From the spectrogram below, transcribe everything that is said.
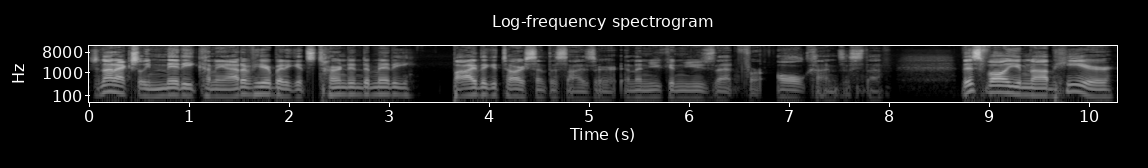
There's not actually MIDI coming out of here, but it gets turned into MIDI by the guitar synthesizer, and then you can use that for all kinds of stuff. This volume knob here,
